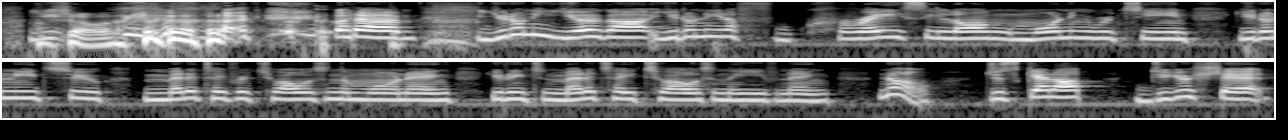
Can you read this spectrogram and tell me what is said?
you but um you don't need yoga you don't need a f- crazy long morning routine you don't need to meditate for two hours in the morning you don't need to meditate two hours in the evening. No just get up do your shit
